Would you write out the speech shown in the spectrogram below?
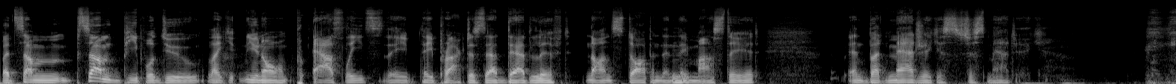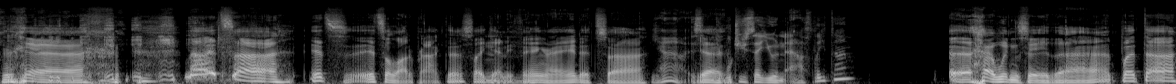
But some some people do, like you know, athletes they they practice that deadlift nonstop and then Mm-hmm. they master it. And but magic is just magic. yeah. no, it's uh, it's it's a lot of practice, like anything, right? It's uh, Yeah. Is, Yeah. Would you say you're an athlete then? uh, I wouldn't say that, but uh,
